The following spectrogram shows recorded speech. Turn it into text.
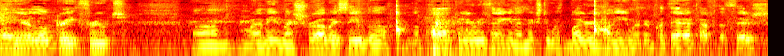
right here, a little grapefruit. Um, when I made my shrub, I saved the, the pulp and everything, and I mixed it with butter and honey. We're gonna put that on top of the fish.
